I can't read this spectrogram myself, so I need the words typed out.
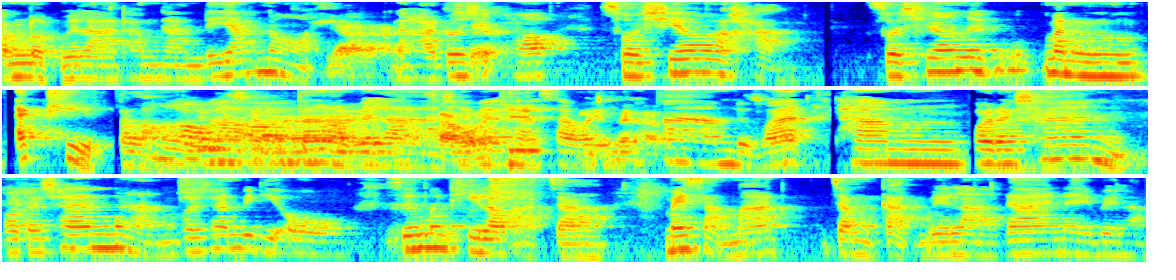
กำหนดเวลาทำงานได้ยากหน่อยยากนะคะ โดยเฉพาะโซเชียลอะค่ะ โซเชียลเนี่ยมัน active ตลอดตลอดเวลาตลอดเวลาเสาร์อาทิตย์ใช่ไหมคะ เสาร์อาทิตย์ก็ตามนะครับตาม หรือว่าทำ production production หนัง production วิดีโอ ซึ่งบางทีเราอาจจะไม่สามารถจำกัดเวลาได้ในเวลา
